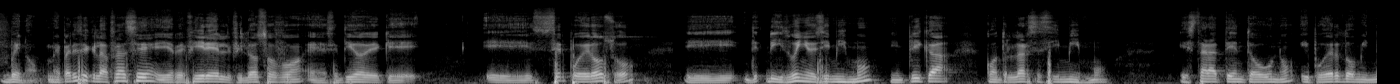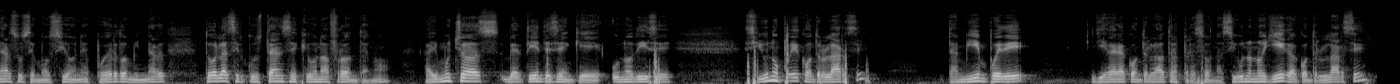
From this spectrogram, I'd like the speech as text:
Bueno, me parece que la frase eh, refiere el filósofo en el sentido de que eh, ser poderoso eh, y dueño de sí mismo implica controlarse a sí mismo, estar atento a uno y poder dominar sus emociones, poder dominar todas las circunstancias que uno afronta, ¿no? Hay muchas vertientes en que uno dice, si uno puede controlarse, también puede llegar a controlar a otras personas. Si uno no llega a controlarse,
